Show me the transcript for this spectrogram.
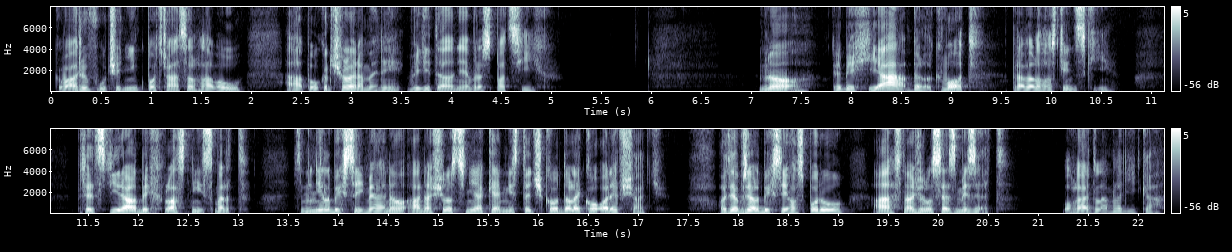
Kovářův učedník potřásl hlavou a pokrčil rameny viditelně v rozpacích. No, kdybych já byl kvot, pravil hostinský, předstíral bych vlastní smrt, změnil bych si jméno a našel si nějaké městečko daleko odevšať. Otevřel bych si hospodu a snažil se zmizet. Pohlédl na mladíka.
